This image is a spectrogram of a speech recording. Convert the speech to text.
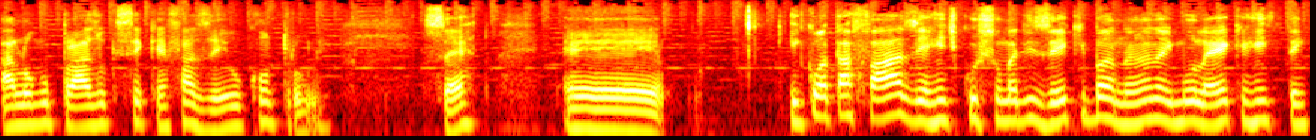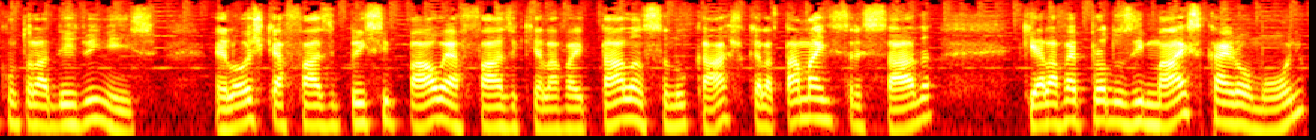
a longo prazo que você quer fazer o controle, certo? É, Enquanto a fase, a gente costuma dizer que banana e moleque a gente tem que controlar desde o início. É lógico que a fase principal é a fase que ela vai estar tá lançando o cacho, que ela está mais estressada, que ela vai produzir mais cairomônio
